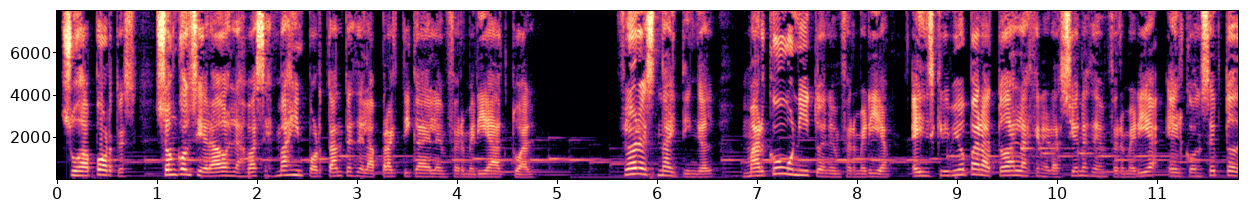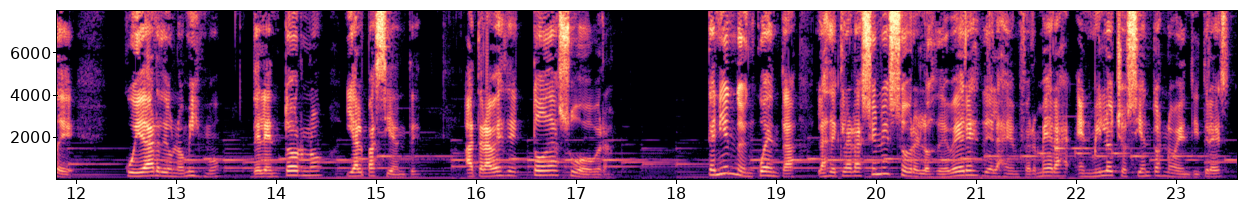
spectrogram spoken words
Sus aportes son considerados las bases más importantes de la práctica de la enfermería actual. Florence Nightingale marcó un hito en enfermería e inscribió para todas las generaciones de enfermería el concepto de cuidar de uno mismo, del entorno y al paciente, a través de toda su obra. Teniendo en cuenta las declaraciones sobre los deberes de las enfermeras en 1893,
